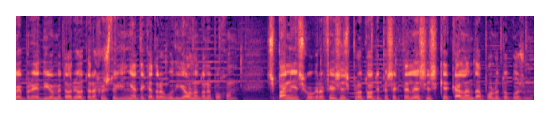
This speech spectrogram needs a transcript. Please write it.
web radio με τα ωραιότερα χριστουγεννιάτικα τραγούδια όλων των εποχών. Σπάνιες ηχογραφήσεις, πρωτότυπες εκτελέσεις και κάλαντα από όλο τον κόσμο.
